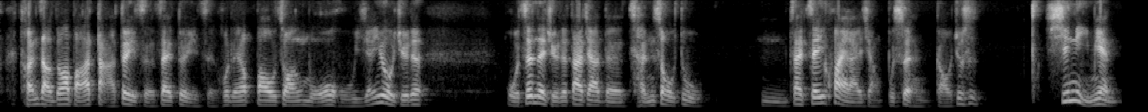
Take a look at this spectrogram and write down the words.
团长都要把它打对折再对折，或者要包装模糊一下，因为我觉得我真的觉得大家的承受度，嗯，在这一块来讲不是很高，就是心里面。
